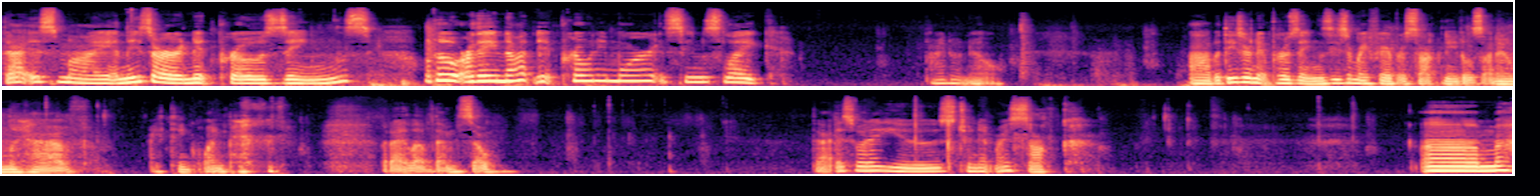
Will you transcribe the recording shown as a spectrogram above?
that is my, and these are Knit Pro Zings. Although, are they not Knit Pro anymore? It seems like, I don't know. Uh, but these are Knit Pro Zings. These are my favorite sock needles, and I only have, I think, one pair. but I love them, so that is what I use to knit my sock. Um,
